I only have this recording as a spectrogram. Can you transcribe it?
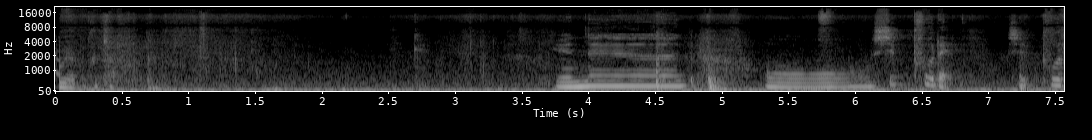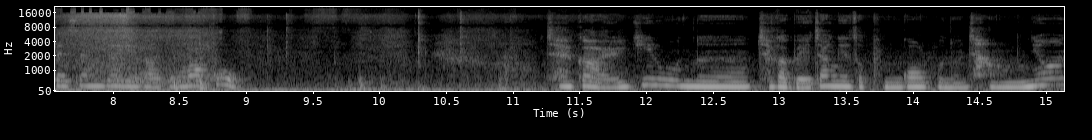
너무 예쁘죠? 얘는 어, 시프레 시프레 샌들이라고 하고 제가 알기로는 제가 매장에서 본 거로는 작년인가?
